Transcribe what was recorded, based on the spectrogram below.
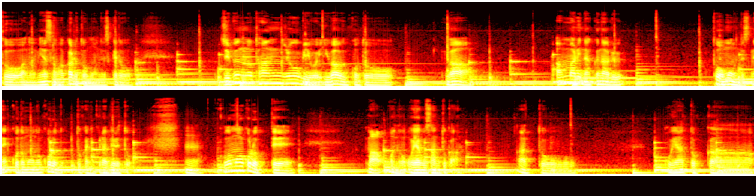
とあの皆さんわかると思うんですけど自分の誕生日を祝うことがあんまりなくなると思うんですね子供の頃とかに比べると。うん、子供の頃ってまああの親御さんとかあと親とか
